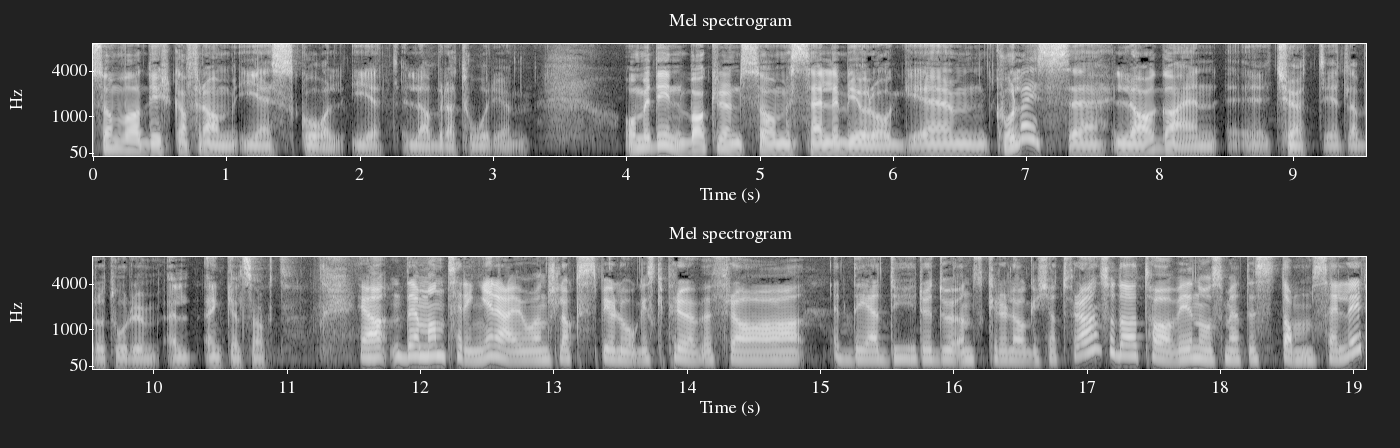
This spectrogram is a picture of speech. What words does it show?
som var dyrka fram i ei skål i et laboratorium. Og med din bakgrunn som cellebiolog, eh, hvordan eh, lager en eh, kjøtt i et laboratorium, enkelt sagt? Ja, Det man trenger, er jo en slags biologisk prøve fra det dyret du ønsker å lage kjøtt fra. Så da tar vi noe som heter stamceller.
